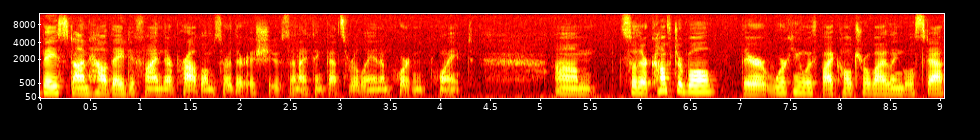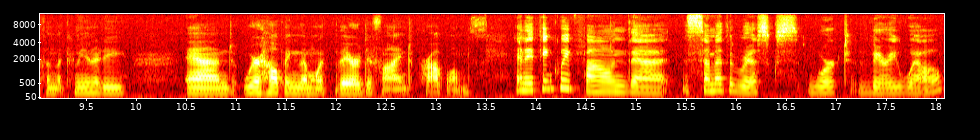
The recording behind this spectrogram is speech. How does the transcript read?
based on how they define their problems or their issues. And I think that's really an important point. Um, so they're comfortable, they're working with bicultural bilingual staff in the community, and we're helping them with their defined problems. And I think we found that some of the risks worked very well,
